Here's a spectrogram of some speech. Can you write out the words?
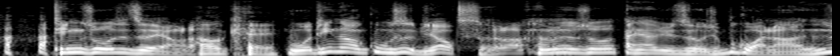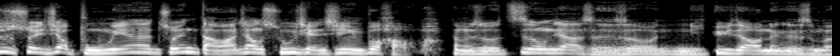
听说是这样了，OK。我听到的故事比较扯了，他们就说按下去之后就不管了，你就睡觉补眠啊。昨天打麻将输钱，心情不好嘛。他们说自动驾驶的时候，你遇到那个什么，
